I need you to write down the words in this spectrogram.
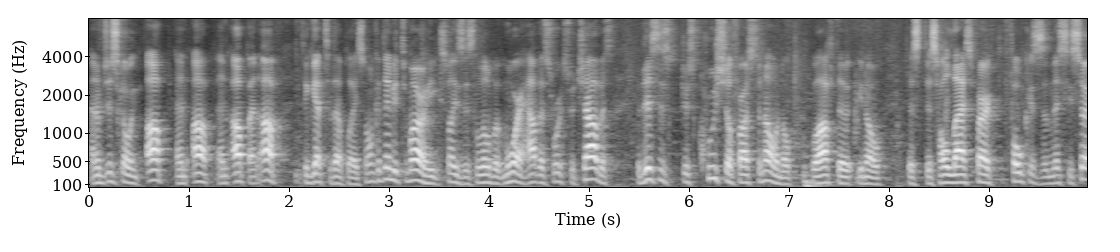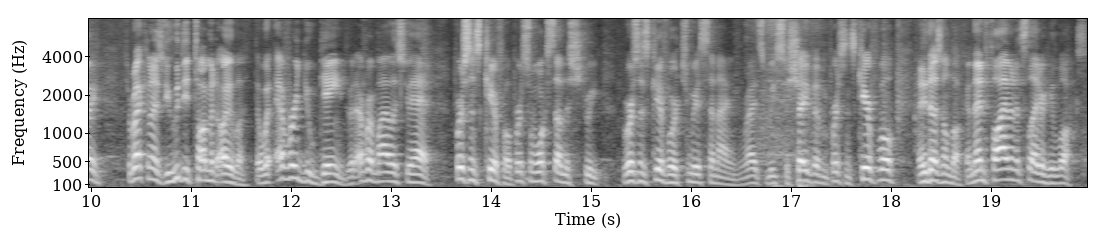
and I'm just going up and up and up and up to get to that place. We'll continue tomorrow. He explains this a little bit more, how this works with Shabbos, but this is just crucial for us to know, and we'll have to, you know, this, this whole last part focuses on this Yisrael, to recognize Yehudi Tamid Oila, that whatever you gained, whatever mileage you had, person's careful, a person walks down the street, the person's careful Shmir Sanayim, right? So we say Shavim, a person's careful, and he doesn't look. And then five minutes later, he looks.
